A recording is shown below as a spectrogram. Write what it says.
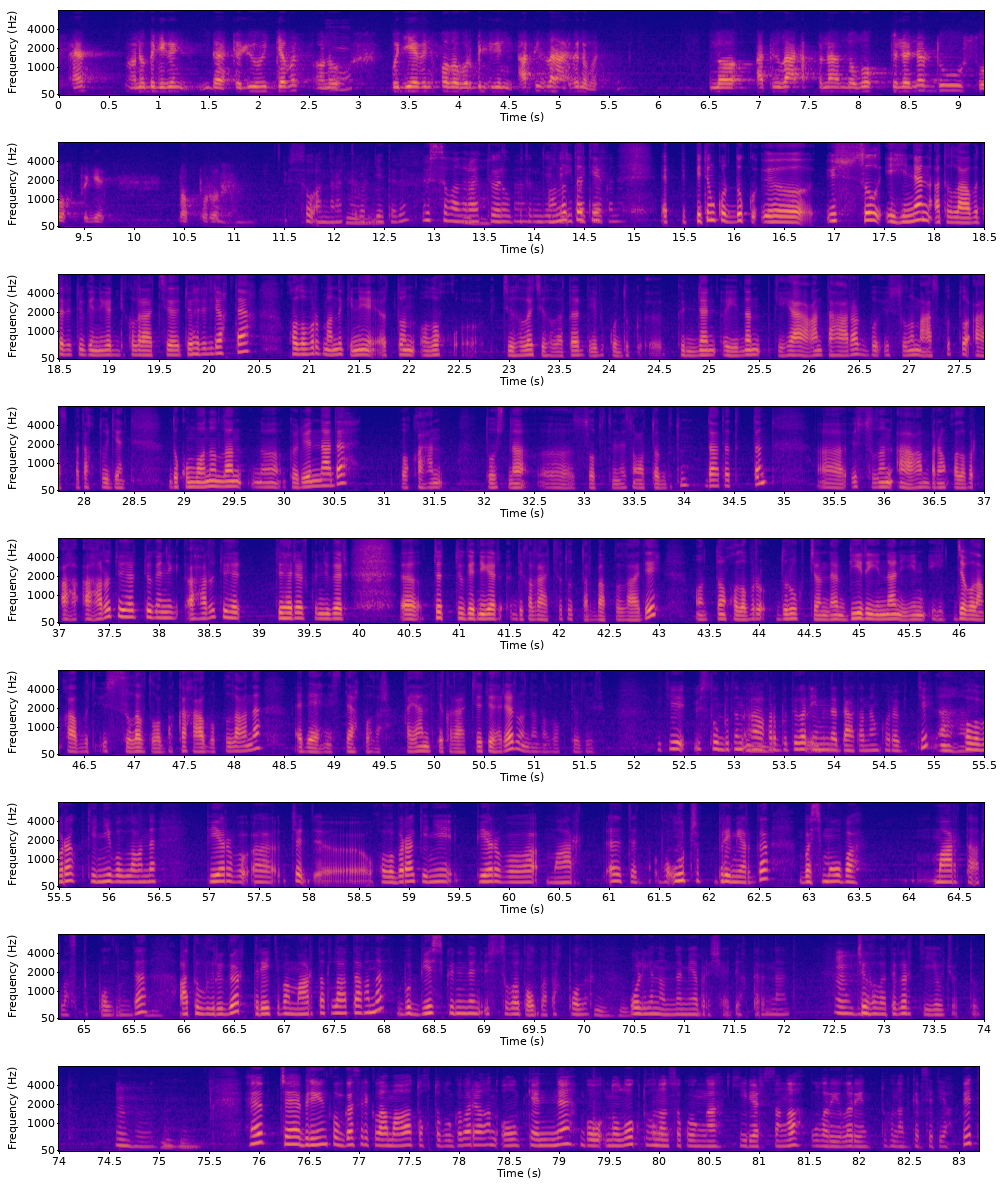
Оны білеген да төлүү жабын, оны bu diyebin kolu bur bilgin atılar gını mı? No atılar tapına nolok tölenir du soğuk diye. Сыл анрат түгөр диетеде. Үс сыланыра төріл бұтын Аны деді да те үс сыл ихинен атылабы тәрі түгенігер декларация төһәрелләхтәх холобур маны кини оттон олох чыгыла чыгылатар дейбі курдук күннен ыйынан киһи аган тахарар бу үс сылым аспатах туден. Документын көрүен нада бу кахан точно собственность оңоттор бутун дата тыттан үс сылын баран ахары ахары түһәрер күнүгер төт түгенигер декларация туттар баппылади онтон холобур дурук жандан бир ыйынан ин хиджа болан кабыт үс сылав толбакка кабыт булагына эбэхнистэх болар каян декларация түһәрер ондан төлөр Ити үс сылбытын именно датанан көрі бітті. Ага. Холобыра кені болағына первого, холобыра кені 1 март, это, лучше примерга 8 марта атласпыт болдында. Атылырыгар 3 марта атлатағына бұл 5 күнінен үс сыла толбатақ болар. Ол ен онна ме обращайдықтарынан. Чығыладығар тие бұд. Хөп, жә білген кылгас рекламаға тоқтабылға бараған ол кәнне бұл налог туһунан сокоңа кирер саңа уларыйларын туһунан кәпсет яқпет.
